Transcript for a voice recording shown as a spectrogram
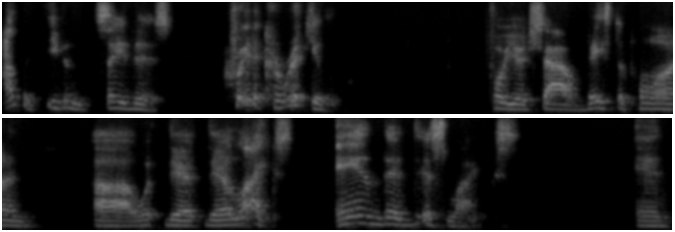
I would even say this, create a curriculum for your child based upon uh, their, their likes and their dislikes. And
